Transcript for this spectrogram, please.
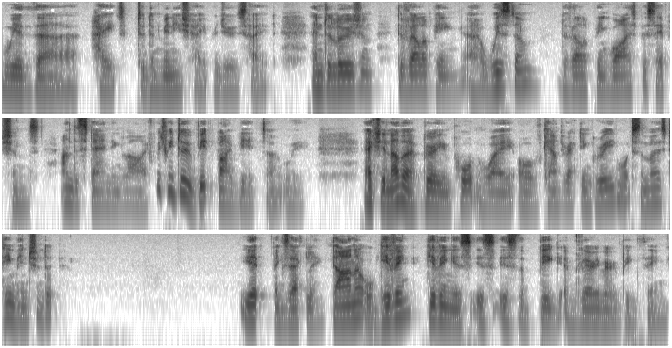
with uh, hate, to diminish hate, reduce hate. And delusion, developing uh, wisdom, developing wise perceptions, understanding life, which we do bit by bit, don't we? Actually, another very important way of counteracting greed, what's the most? He mentioned it. Yep, exactly. Dana or giving. Giving is, is, is the big, a very, very big thing.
